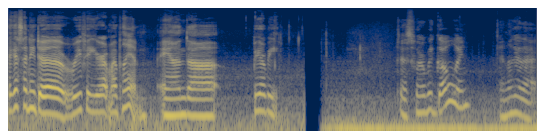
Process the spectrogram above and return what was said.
I guess I need to refigure out my plan and uh, BRB. Just where we going. And look at that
